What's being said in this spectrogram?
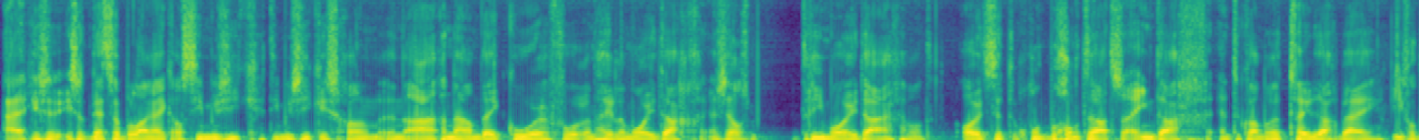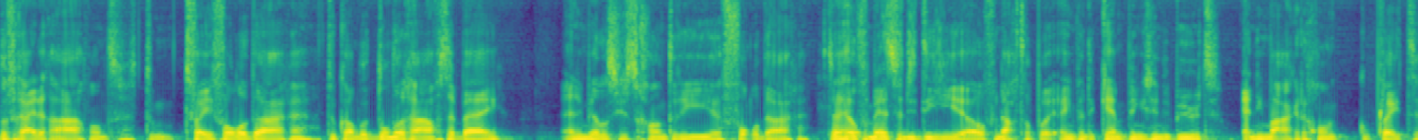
eigenlijk is is het net zo belangrijk als die muziek. Die muziek is gewoon een aangenaam decor voor een hele mooie dag. En zelfs drie mooie dagen. Want ooit het, begon het inderdaad één dag. En toen kwam er een tweede dag bij. In ieder geval de vrijdagavond. Toen twee volle dagen. Toen kwam de donderdagavond erbij. En inmiddels is het gewoon drie eh, volle dagen. Er zijn heel veel mensen die, die eh, overnachten op een van de campings in de buurt. En die maken er gewoon compleet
